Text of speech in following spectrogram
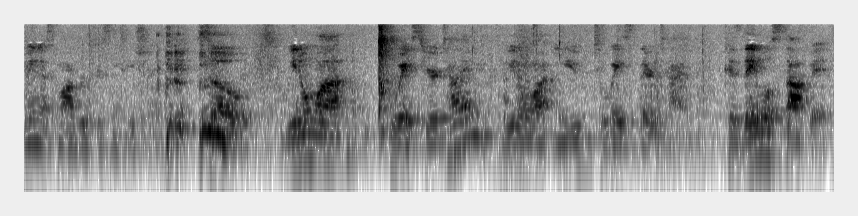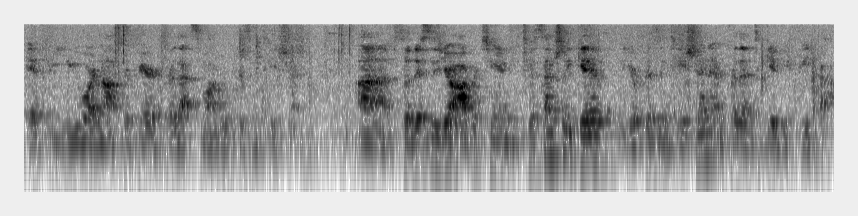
doing a small group presentation. So we don't want to waste your time, we don't want you to waste their time, cause they will stop it if you are not prepared for that small group presentation. Um, so this is your opportunity to essentially give your presentation and for them to give you feedback.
